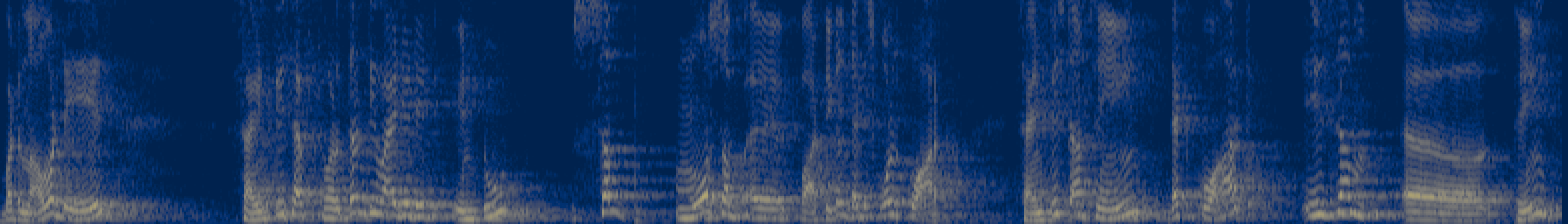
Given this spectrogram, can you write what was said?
But nowadays, scientists have further divided it into sub more sub uh, particle that is called quark. Scientists are saying that quark is a uh, thing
